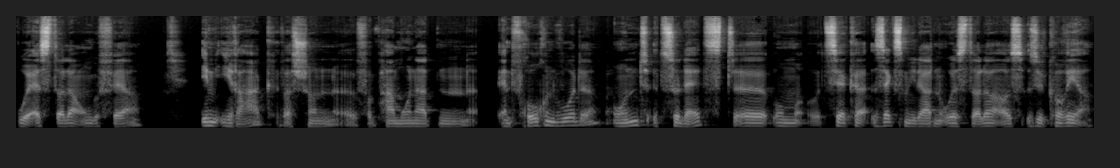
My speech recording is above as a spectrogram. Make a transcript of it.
US-Dollar ungefähr im Irak, was schon äh, vor ein paar Monaten entfroren wurde und zuletzt äh, um circa sechs Milliarden US-Dollar aus Südkorea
